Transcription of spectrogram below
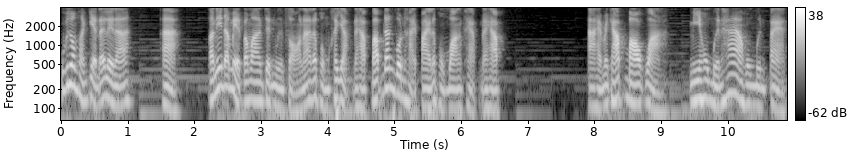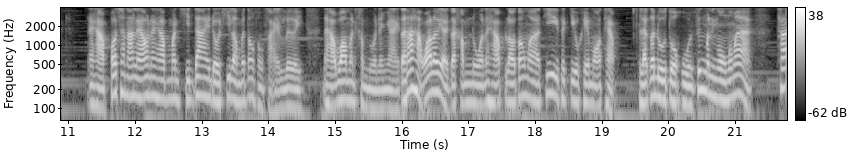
คุณผู้ชมสังเกตได้เลยนะ อะ ตอนนี้ดาเมจประมาณ 72,000นะแล้วผมขยับนะครับ บัฟด้านบนหายไปแล้วผมวางแท็บนะครับ อ่าเห็นไหมครับ เบากว่า มี 65,000 68,000 นะครับเพราะฉะนั้นแล้วนะครับมันคิดได้โดยที่เราไม่ต้องสงสัยเลยนะครับว่ามันคำนวณยังไง แต่ถ้าหากว่าเราอยากจะคำนวณนะครับเราต้องมาที่สกิล k m o tab แล้วก็ดูตัวคูณซึ่งมันงงมากๆ ถ้า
